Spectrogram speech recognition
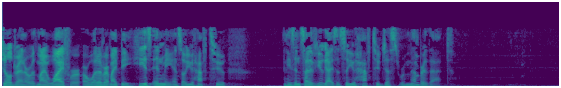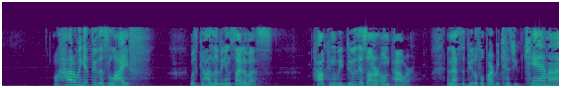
children or with my wife or, or whatever it might be. He is in me. And so you have to, and He's inside of you guys. And so you have to just remember that. Well, how do we get through this life with God living inside of us? How can we do this on our own power? And that's the beautiful part because you cannot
